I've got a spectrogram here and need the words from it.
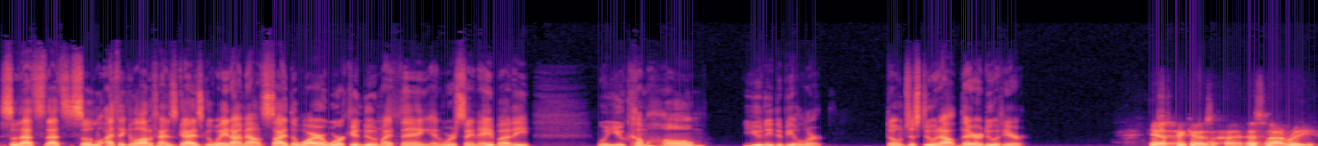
So that's that's so i think a lot of times guys go wait i'm outside the wire working doing my thing and we're saying hey buddy when you come home you need to be alert. Don't just do it out there do it here Yes, because uh, it's not really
